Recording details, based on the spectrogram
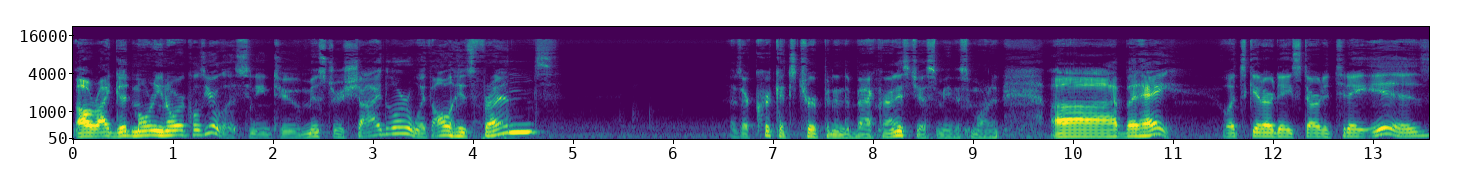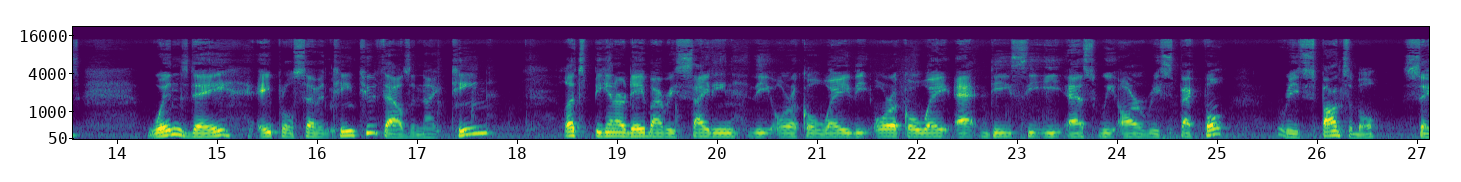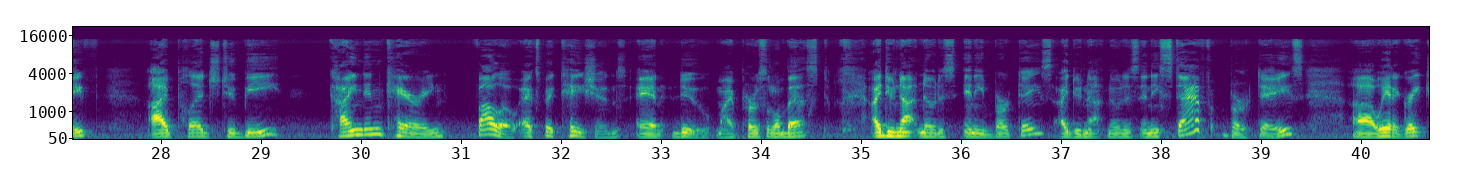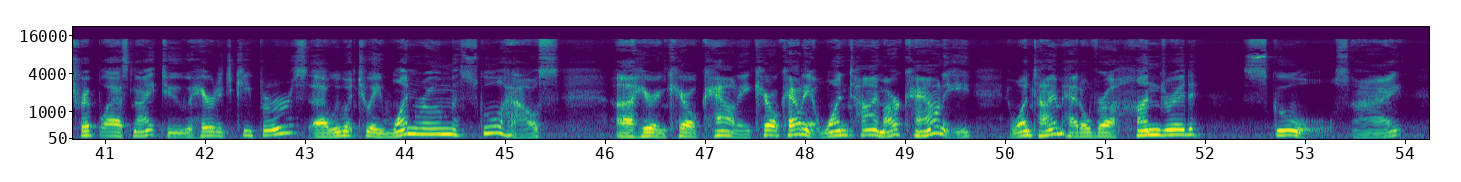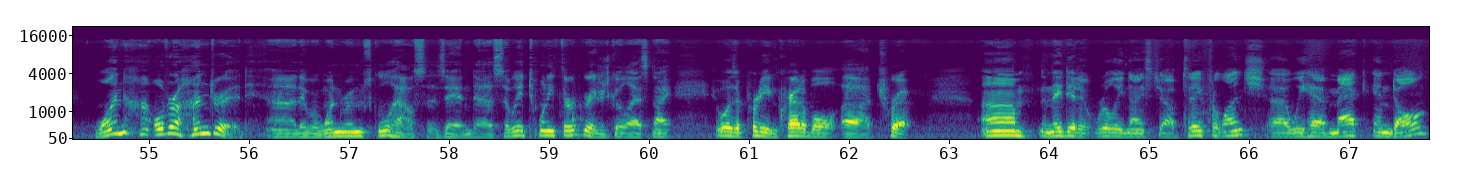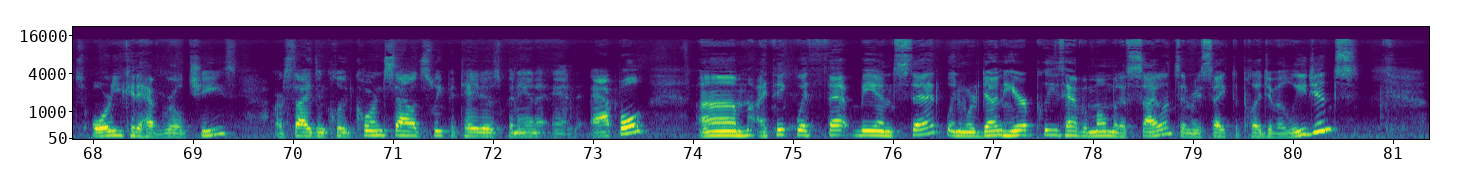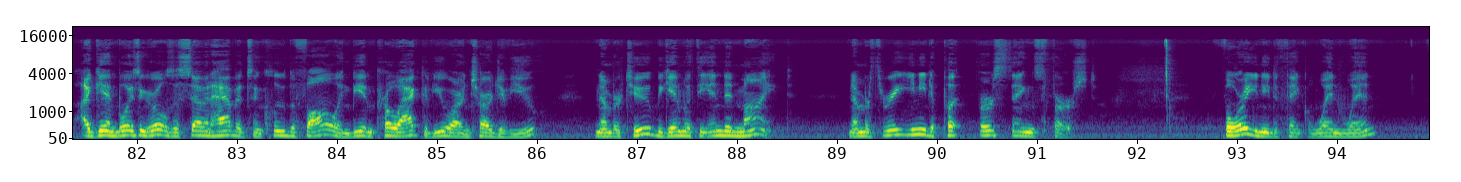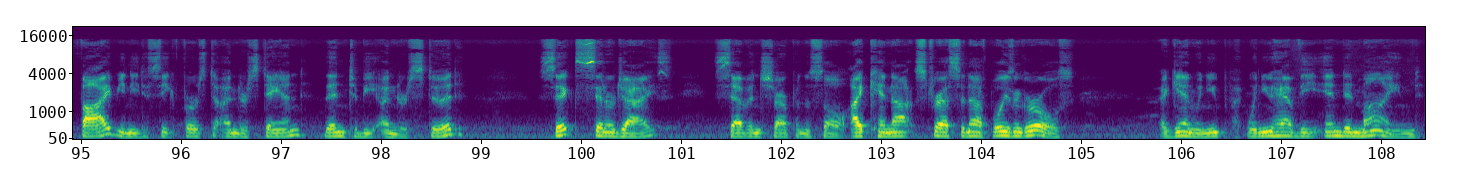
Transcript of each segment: All right, good morning, Oracles. You're listening to Mr. Scheidler with all his friends. As our crickets chirping in the background, it's just me this morning. Uh, but hey, let's get our day started. Today is Wednesday, April 17, 2019. Let's begin our day by reciting the Oracle Way. The Oracle Way at DCES. We are respectful, responsible, safe. I pledge to be kind and caring, follow expectations, and do my personal best. I do not notice any birthdays. I do not notice any staff birthdays. Uh, we had a great trip last night to Heritage Keepers. Uh, we went to a one room schoolhouse uh, here in Carroll County. Carroll County, at one time, our county, at one time, had over a hundred schools. All right one over a hundred. Uh, they were one room schoolhouses, and uh, so we had 23rd graders go last night. It was a pretty incredible uh, trip, um, and they did a really nice job. Today for lunch uh, we have mac and dogs, or you could have grilled cheese. Our sides include corn salad, sweet potatoes, banana, and apple. Um, I think with that being said, when we're done here, please have a moment of silence and recite the Pledge of Allegiance. Again, boys and girls, the seven habits include the following being proactive, you are in charge of you. Number two, begin with the end in mind. Number three, you need to put first things first. Four, you need to think win win. Five, you need to seek first to understand, then to be understood. Six, synergize. Seven, sharpen the saw. I cannot stress enough, boys and girls. Again, when you when you have the end in mind,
